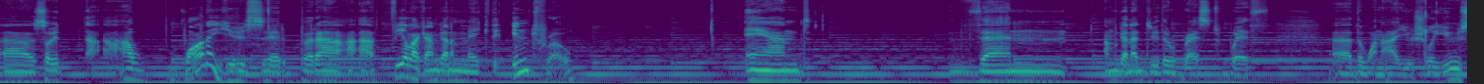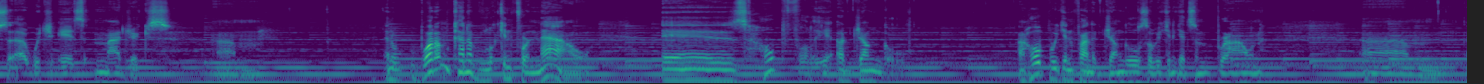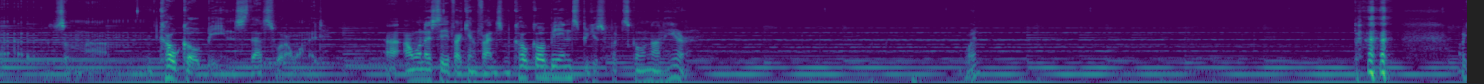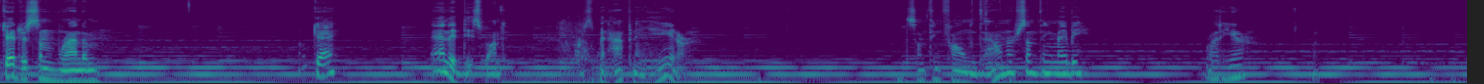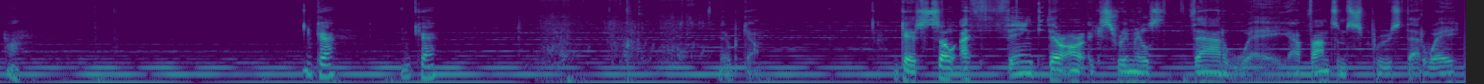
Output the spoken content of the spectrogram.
Uh, so it, I, I want to use it, but uh, I feel like I'm gonna make the intro and then I'm gonna do the rest with uh, the one I usually use, uh, which is Magix. Um, and what I'm kind of looking for now is hopefully a jungle. I hope we can find a jungle so we can get some brown, um, uh, some um, cocoa beans. That's what I wanted. Uh, I want to see if I can find some cocoa beans because what's going on here? What? okay, just some random... Okay. And it despawned. What's been happening here? Something falling down or something, maybe? Right here? Huh. Okay. Okay. There we go. Okay, so I think there are extreme hills that way. I found some spruce that way.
